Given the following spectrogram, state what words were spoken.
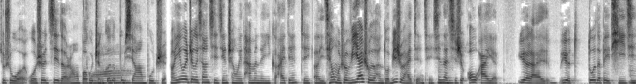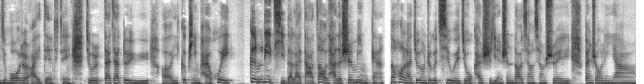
就是我我设计的，然后包括整个的布箱布置。然后因为这个香气已经成为他们的一个 identity。呃，以前我们说 VI 说的很多 visual identity，现在其实 OI 也越来越多的被提及，就 order identity，就是大家对于呃一个品牌会。更立体的来打造它的生命感。那后来就用这个气味就开始延伸到像香水、伴手礼呀、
